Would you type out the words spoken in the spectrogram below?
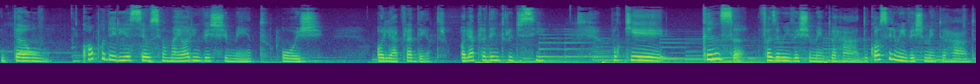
Então, qual poderia ser o seu maior investimento hoje? Olhar para dentro, olhar para dentro de si. Porque cansa fazer um investimento errado. Qual seria um investimento errado?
